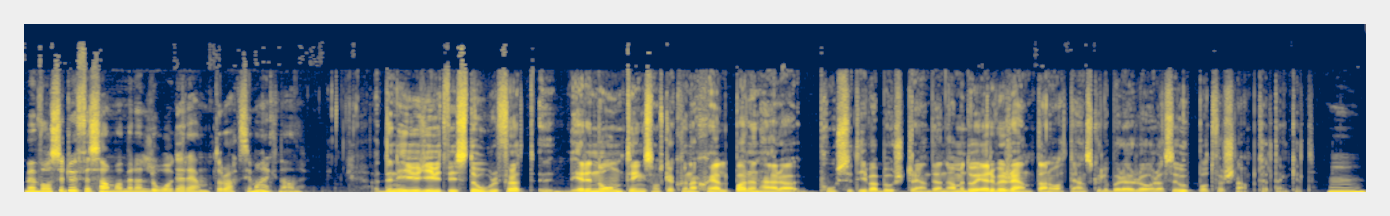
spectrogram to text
Men vad ser du för samband mellan låga räntor och aktiemarknad? Den är ju givetvis stor för att är det någonting som ska kunna skälpa den här positiva börstrenden, ja men då är det väl räntan och att den skulle börja röra sig uppåt för snabbt helt enkelt. Mm.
